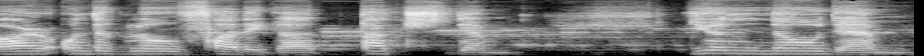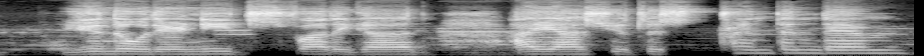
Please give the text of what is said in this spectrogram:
are on the globe, Father God. Touch them. You know them. You know their needs, Father God. I ask you to strengthen them,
